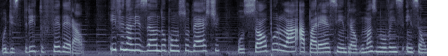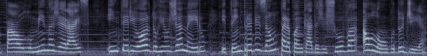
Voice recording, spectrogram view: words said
o Distrito Federal. E finalizando com o Sudeste, o sol por lá aparece entre algumas nuvens em São Paulo, Minas Gerais e interior do Rio de Janeiro e tem previsão para pancadas de chuva ao longo do dia.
